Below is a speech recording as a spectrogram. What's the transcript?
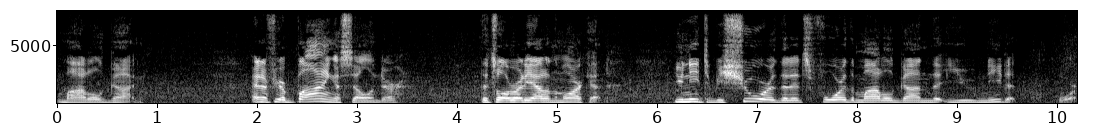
model gun. And if you're buying a cylinder that's already out on the market, you need to be sure that it's for the model gun that you need it for.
